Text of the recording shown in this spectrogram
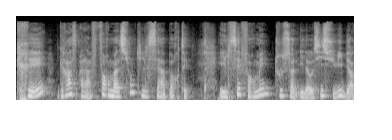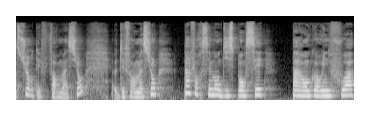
créée grâce à la formation qu'il s'est apportée. Il s'est formé tout seul. Il a aussi suivi, bien sûr, des formations, euh, des formations pas forcément dispensées par, encore une fois,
